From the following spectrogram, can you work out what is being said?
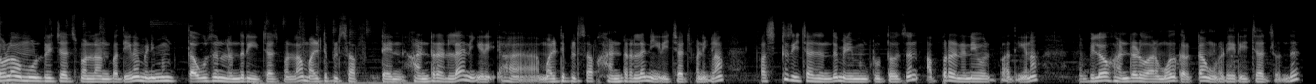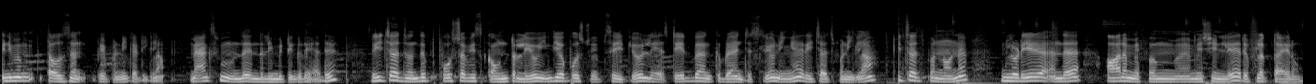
எவ்வளோ அமௌண்ட் ரீசார்ஜ் பண்ணலான்னு பார்த்தீங்கன்னா மினிமம் தௌசண்ட்லேருந்து ரீசார்ஜ் பண்ணலாம். மல்டிபிள்ஸ் ஆஃப் டென் ஹண்ட்ரடில் நீங்கள் மல்டிபிள்ஸ் ஆஃப் ஹண்ட்ரடில் நீங்கள் ரீசார்ஜ் பண்ணிக்கலாம். ஃபஸ்ட்டு ரீசார்ஜ் வந்து மினிமம் டூ தௌசண்ட் அப்புறம் ரினியூவல் பார்த்தீங்கன்னா பிலோ ஹண்ட்ரட் வரும்போது கரெக்டாக உங்களுடைய ரீசார்ஜ் வந்து மினிமம் தௌசண்ட் பே பண்ணி கட்டிக்கலாம். மேக்ஸிமம் வந்து எந்த லிமிட்டும் கிடையாது. ரீசார்ஜ் வந்து போஸ்ட் ஆஃபீஸ் கவுண்டர்லேயோ இந்தியா போஸ்ட் வெப்சைட்லையோ இல்லை ஸ்டேட் பேங்க் பிரான்ச்சஸ்லையோ நீங்கள் ரீசார்ஜ் பண்ணிக்கலாம். ரீசார்ஜ் பண்ணோன்னே உங்களுடைய அந்த ஆர்எம்எஃப்எம் மிஷின்லேயே ரிஃப்ளெக்ட் ஆயிரும்.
